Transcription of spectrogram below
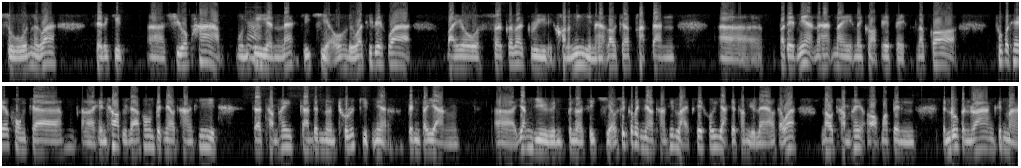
4.0 หรือว่าเศรษฐกิจชีวภาพหมุนเวียนและสีเขียว หรือว่าที่เรียกว่า bio circular green economy นะฮะเราจะผลักดันประเด็นเนี้ยนะฮะในในกรอบเอเปกแล้วก็ทุกประเทศก็คงจะเห็นชอบอยู่แล้วเพราะมันเป็นแนวทางที่จะทำให้การดำเนินธุรกิจเนี่ยเป็นไปอย่าง ยั่งยืนเป็นวันสีเขียว ซึ่งก็เป็นแนวทางที่หลายประเทศเขาอยากจะทำอยู่แล้ว แต่ว่าเราทำให้ออกมาเป็นเป็นรูปเป็นร่างขึ้นมา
